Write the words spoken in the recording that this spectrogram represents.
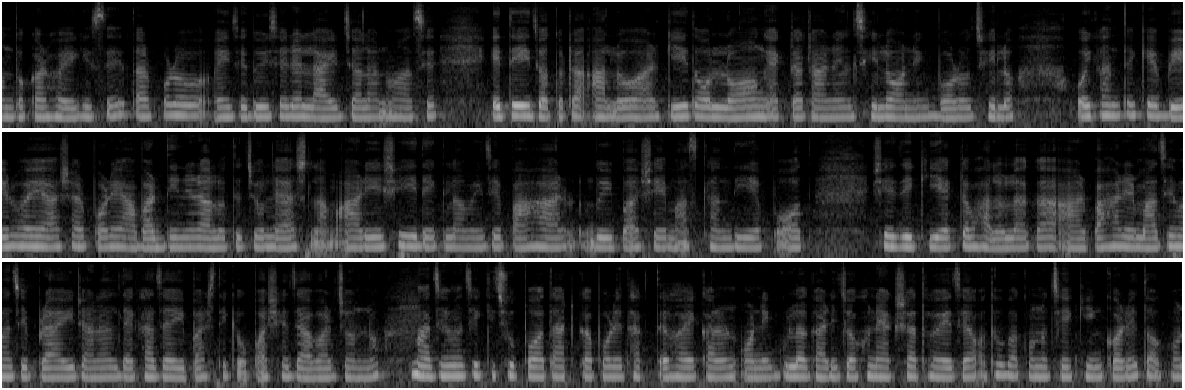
অন্ধকার হয়ে গেছে। তারপরও এই যে দুই সাইডে লাইট জ্বালানো আছে। এতেই যতটা আলো আর কি, তো লং একটা টানেল ছিল, অনেক বড় ছিল। ওইখান থেকে বের হয়ে আসার পরে আবার দিনের আলোতে চলে আসলাম। আর এসেই দেখলাম এই যে পাহাড় দুই পাশে মাঝখান দিয়ে পথ। সে যে কি একটা ভালো লাগা। আর পাহাড়ের মাঝে মাঝে প্রায় টানেল দেখা যায় এপাশ থেকে ওপাশে যাওয়ার জন্য। মাঝে মাঝে কিছু পথ আটকা পড়ে থাকতে হয়, কারণ অনেকগুলো গাড়ি যখন একসাথ হয়ে যায় অথবা কোনো চেকিং করে, তখন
